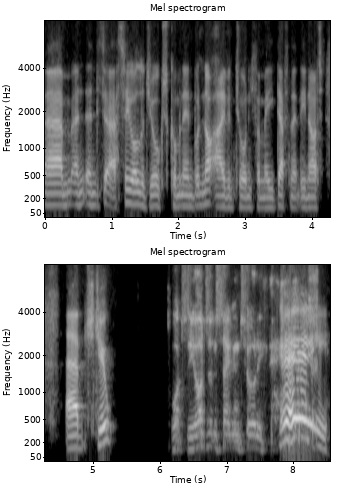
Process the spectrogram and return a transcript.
Um, and, and I see all the jokes coming in, but not Ivan Toney for me, definitely not. Um, Stu, what's the odds on signing Toney? Hey,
